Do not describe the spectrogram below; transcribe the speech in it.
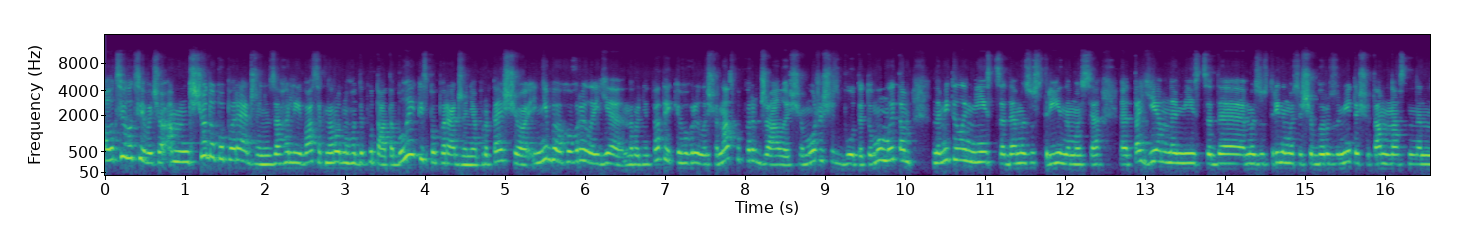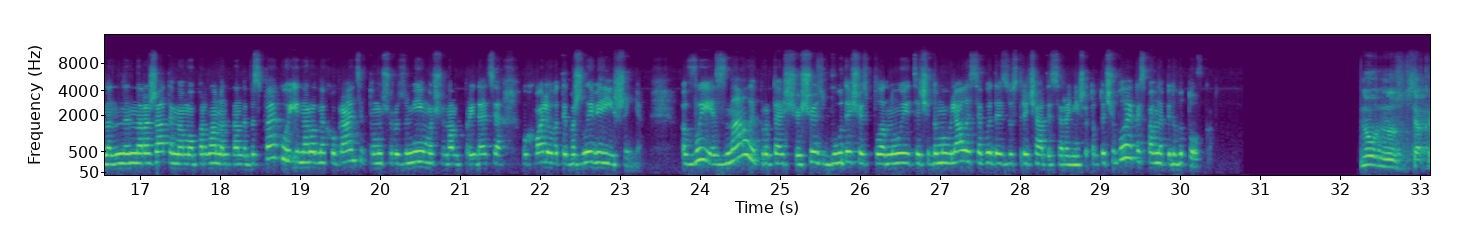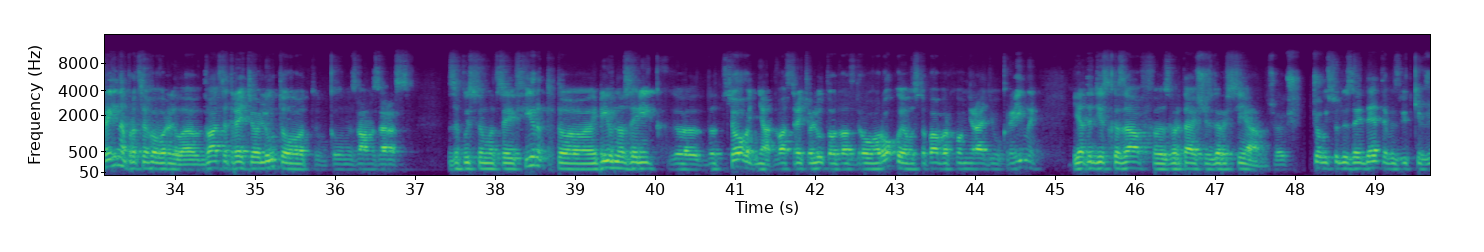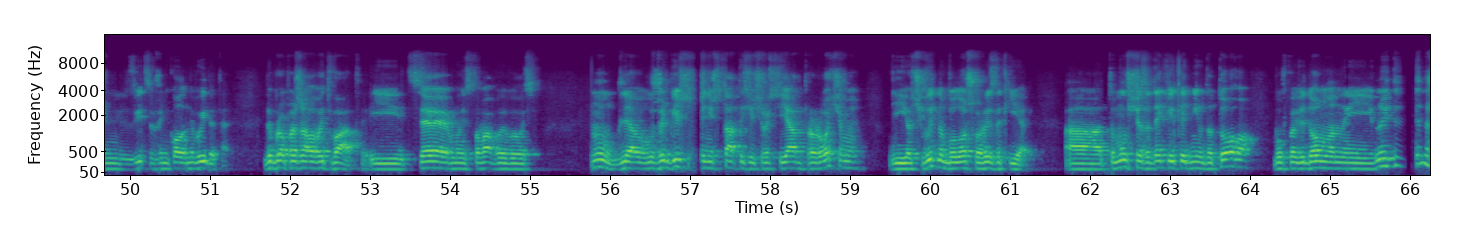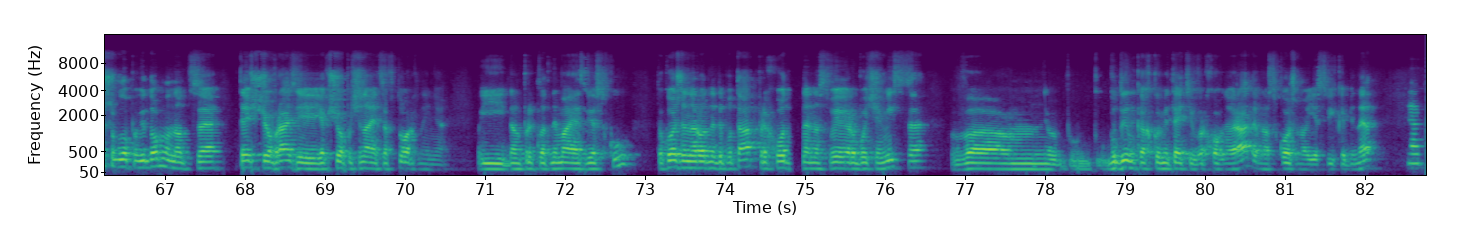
Олексій Олексійовичу, а щодо попереджень, взагалі вас як народного депутата, були якісь попередження про те, що ніби говорили, є народні депутати, які говорили, що нас попереджали, що може щось бути. Тому ми там намітили місце, де ми зустрінемося, е, таємне місце, де ми зустрінемося, щоб розуміти, що там нас не, не не наражатимемо парламент на небезпеку і народних обранців, тому що розуміємо, що нам прийдеться ухвалювати важливі рішення. Ви знали про те, що щось буде, щось планується, чи домовлялися ви десь зустрічатися раніше? Тобто, чи була якась певна підготовка? Ну, ну, вся країна про це говорила. 23 лютого, коли ми з вами зараз записуємо цей ефір, то рівно за рік е, до цього дня, 23 лютого 22 року, я виступав в Верховній Раді України. Я тоді сказав, звертаючись до росіян, що якщо ви сюди зайдете, ви звідки вже звідси вже ніколи не вийдете. Добро пожаловать в ад. І це мої слова виявилось ну, для вже більше ніж 100 тисяч росіян пророчими, і очевидно було, що ризик є. А, тому що за декілька днів до того був повідомлений. Ну єдине, що було повідомлено, це те, що в разі, якщо починається вторгнення і, наприклад, немає зв'язку, то кожен народний депутат приходить на своє робоче місце в будинках комітетів Верховної Ради. У нас у кожного є свій кабінет. Так.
